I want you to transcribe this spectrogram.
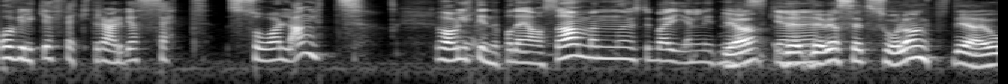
Og hvilke effekter er det vi har sett så langt? Du var vel litt inne på det også, men hvis du bare gir en liten Ja, rask det, det vi har sett så langt, det er jo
